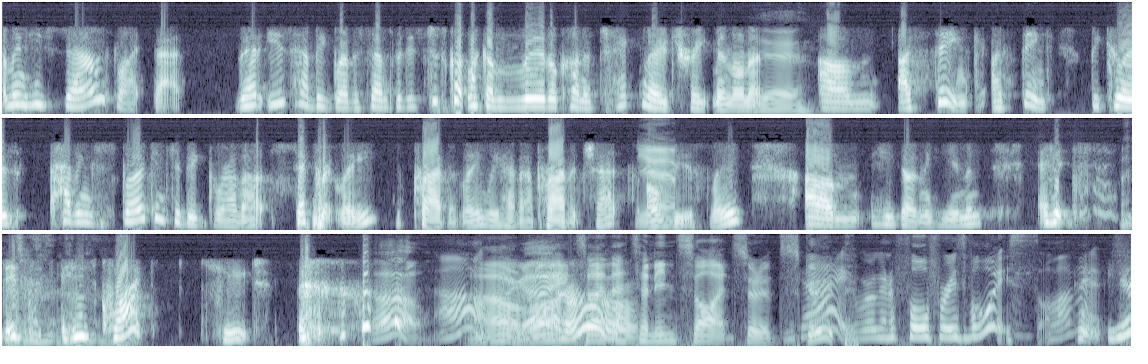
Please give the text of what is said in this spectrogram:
I mean, he sounds like that, that is how Big Brother sounds, but it's just got like a little kind of techno treatment on it. Yeah. Um, I think, I think, because having spoken to Big Brother separately, privately, we have our private chats, Yeah. obviously. Um, he's only human. And it's, it's, he's quite cute. Oh. Oh, Oh, Okay. right. So Oh. that's an inside sort of scoop. okay. We're going to fall for his voice. I love it. yeah,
